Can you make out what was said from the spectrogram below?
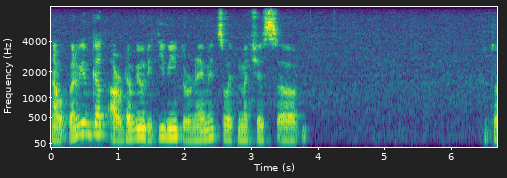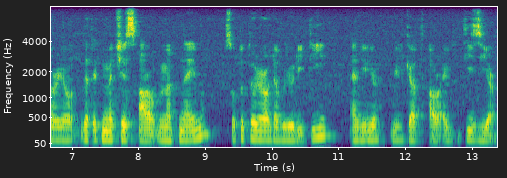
Now, when we've got our WDT, we need to rename it so it matches uh, tutorial that it matches our map name. So tutorial WDT, and here we've got our ADTs here.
